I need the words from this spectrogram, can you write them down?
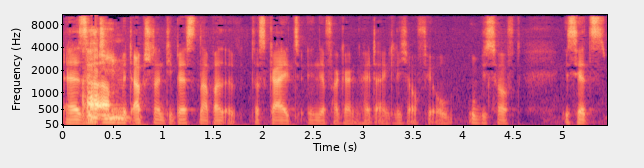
äh, sind um. die ähm. mit Abstand die besten, aber das galt in der Vergangenheit eigentlich auch für Ubisoft. Ist jetzt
